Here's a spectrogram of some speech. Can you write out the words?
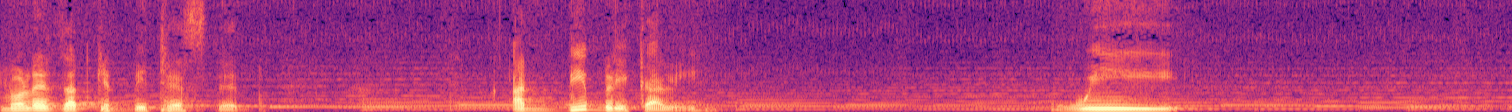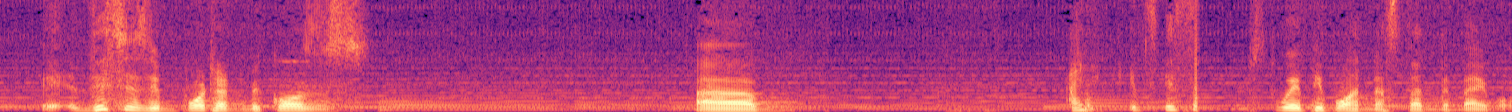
knowledge that can be tested. And biblically, we this is important because um, I it's, it's way people understand the Bible.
